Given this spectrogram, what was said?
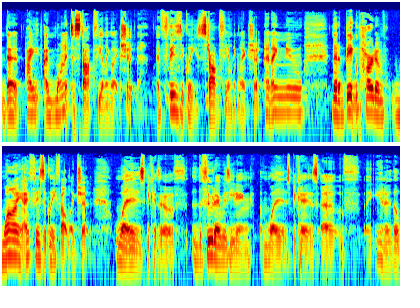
that I I wanted to stop feeling like shit and physically stop feeling like shit. And I knew that a big part of why I physically felt like shit was because of the food I was eating, was because of you know the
